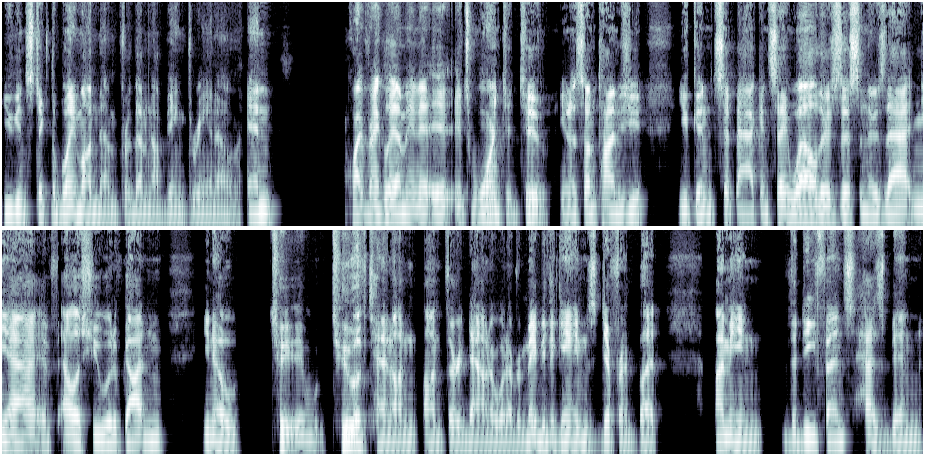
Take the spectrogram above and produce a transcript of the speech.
you can stick the blame on them for them not being three and zero. Oh. And quite frankly, I mean, it, it's warranted too. You know, sometimes you you can sit back and say, well, there's this and there's that, and yeah, if LSU would have gotten, you know, two two of ten on on third down or whatever, maybe the game's different. But I mean, the defense has been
